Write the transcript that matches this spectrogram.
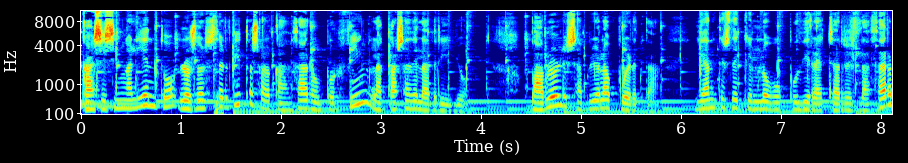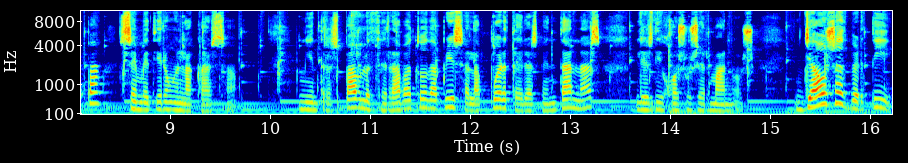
Casi sin aliento, los dos cerditos alcanzaron por fin la casa de ladrillo. Pablo les abrió la puerta y antes de que el lobo pudiera echarles la zarpa, se metieron en la casa. Mientras Pablo cerraba toda prisa la puerta y las ventanas, les dijo a sus hermanos, Ya os advertí,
